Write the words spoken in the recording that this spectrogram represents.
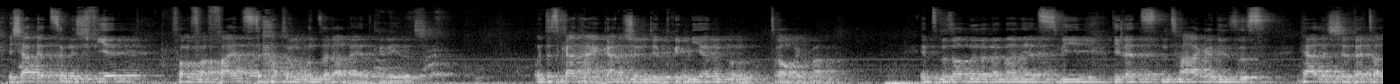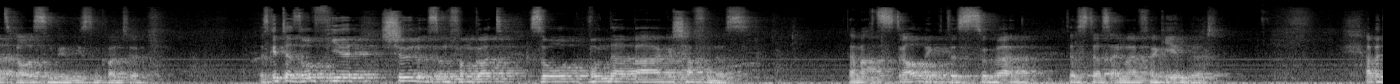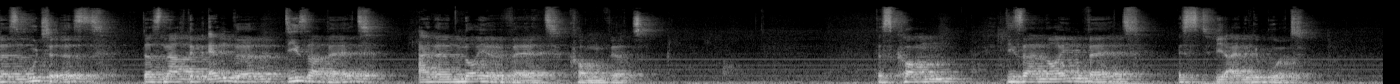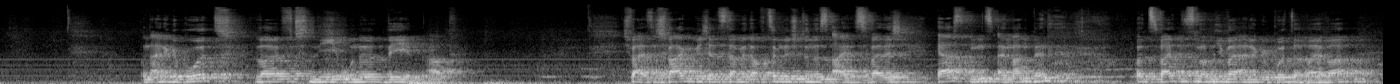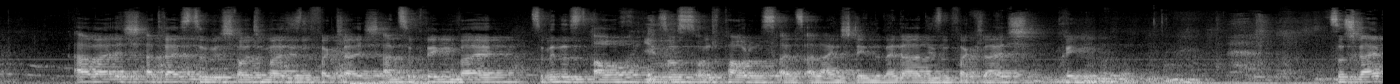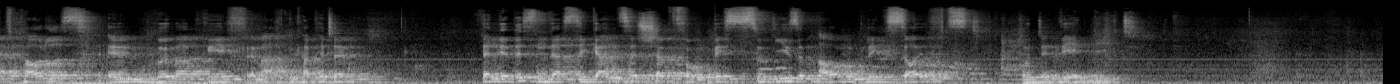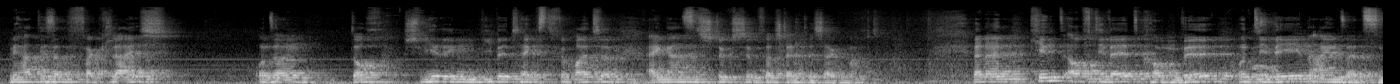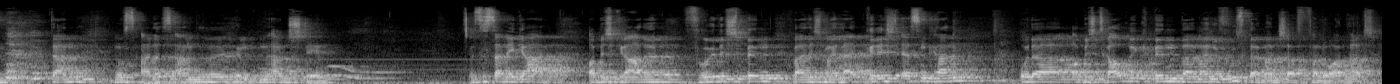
Ich habe jetzt ziemlich viel vom Verfallsdatum unserer Welt geredet. Und das kann einen ganz schön deprimieren und traurig machen. Insbesondere wenn man jetzt wie die letzten Tage dieses herrliche Wetter draußen genießen konnte. Es gibt ja so viel Schönes und von Gott so wunderbar Geschaffenes. Da macht es traurig, das zu hören, dass das einmal vergehen wird. Aber das Gute ist, dass nach dem Ende dieser Welt eine neue Welt kommen wird. Das Kommen dieser neuen Welt ist wie eine Geburt. Und eine Geburt läuft nie ohne Wehen ab. Ich weiß, ich wage mich jetzt damit auf ziemlich dünnes Eis, weil ich erstens ein Mann bin und zweitens noch nie bei einer Geburt dabei war. Aber ich erdreiste mich heute mal diesen Vergleich anzubringen, weil zumindest auch Jesus und Paulus als alleinstehende Männer diesen Vergleich bringen. So schreibt Paulus im Römerbrief im achten Kapitel, denn wir wissen, dass die ganze Schöpfung bis zu diesem Augenblick seufzt und in Wehen liegt. Mir hat dieser Vergleich unseren doch schwierigen Bibeltext für heute ein ganzes Stückchen verständlicher gemacht. Wenn ein Kind auf die Welt kommen will und die Wehen einsetzen, dann muss alles andere hinten anstehen. Es ist dann egal, ob ich gerade fröhlich bin, weil ich mein Leibgericht essen kann, oder ob ich traurig bin, weil meine Fußballmannschaft verloren hat.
